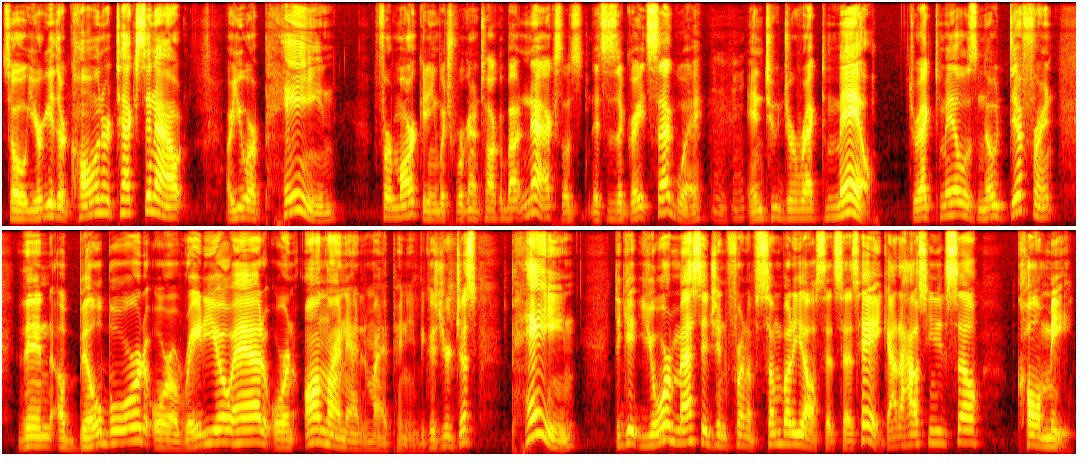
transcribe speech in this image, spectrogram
So you're either calling or texting out, or you are paying for marketing, which we're going to talk about next. Let's, this is a great segue mm-hmm. into direct mail. Direct mail is no different than a billboard or a radio ad or an online ad, in my opinion, because you're just paying to get your message in front of somebody else that says, hey, got a house you need to sell? Call me.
